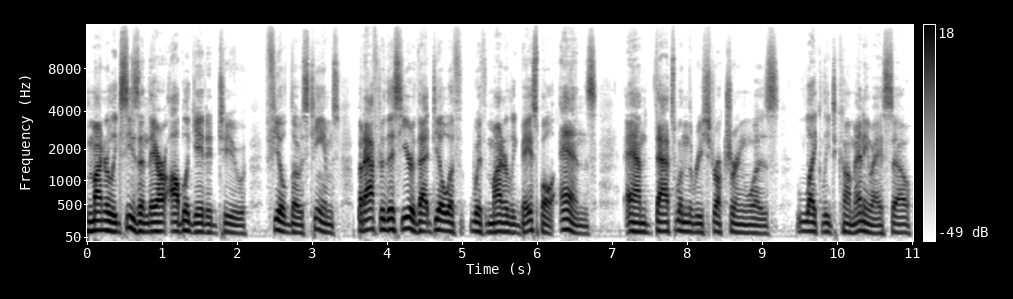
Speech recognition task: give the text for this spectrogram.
minor league season, they are obligated to field those teams. But after this year, that deal with with minor league baseball ends, and that's when the restructuring was likely to come anyway. So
